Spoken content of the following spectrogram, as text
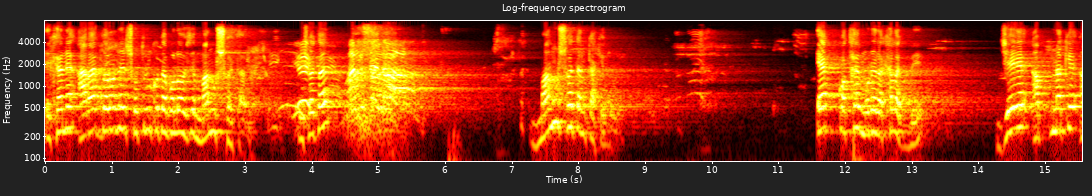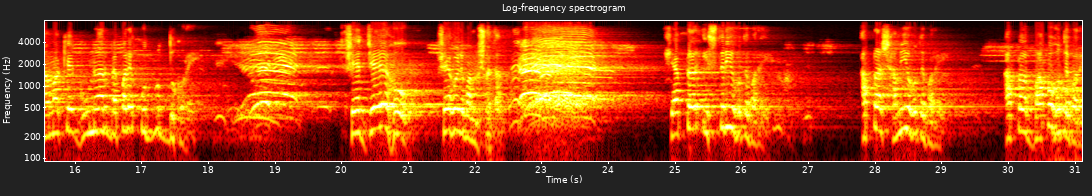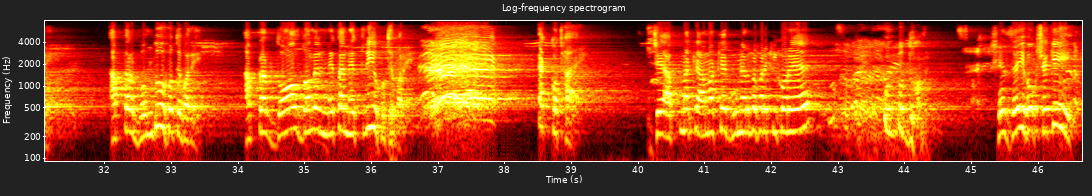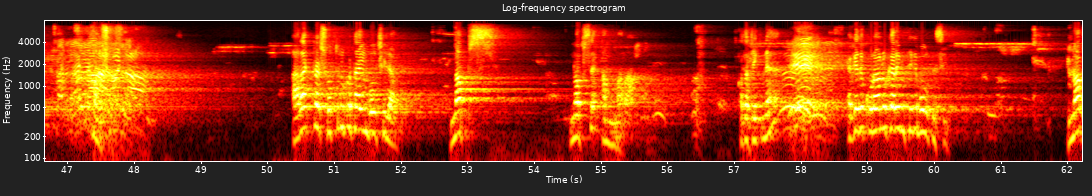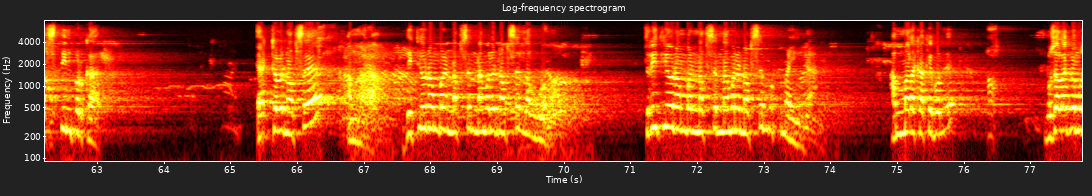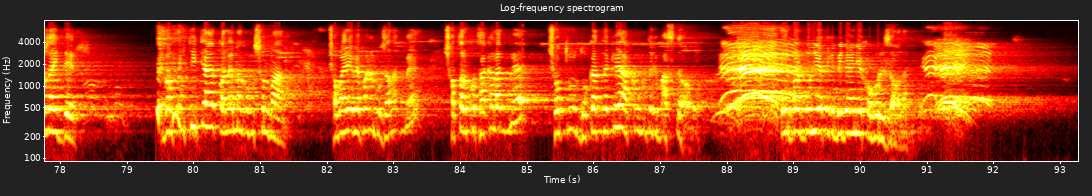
এখানে আর এক ধরনের শত্রুর কথা বলা হয়েছে মানুষ শয়তান। শয়তান? মানুষ শয়তান। কাকে বলে? এক কথায় মনে রাখা লাগবে যে আপনাকে আমাকে গুনার ব্যাপারে উদ্বুদ্ধ করে। সে যে হোক সে হইলে মানুষ শয়তান। সে আপনার স্ত্রী হতে পারে আপনার স্বামীও হতে পারে আপনার বাপও হতে পারে, আপনার বন্ধুও হতে পারে, আপনার দল, দলের নেতা, নেত্রীও হতে পারে। এক কথায়, যে আপনাকে, আমাকে গুণের ব্যাপারে কি করে? উদ্বুদ্ধ করে। সে যেই হোক, সে কি? আর একটা শত্রুর কথা আমি বলছিলাম, নফস। নফসে আম্মারা। কথা ঠিক না? একে তো কোরআন কারিম থেকে বলতেছি। নফস তিন প্রকার। একটা হলো নফসে আম্মারা। দ্বিতীয় নম্বর নফসের নাম হলো নফসের লাউমা তৃতীয় নম্বর নফসের নাম হলো নফসে মুতমাইনা আম্মারা কাকে বলে? বোঝা লাগবে মুজাহিদদের। এবং প্রতিটা কলেমা মুসলমান। সবাই এই ব্যাপারে বোঝা লাগবে, সতর্ক থাকা লাগবে, শত্রুর ধোকা থেকে, আক্রমণ থেকে বাঁচতে হবে। এরপর দুনিয়া থেকে বিদায় নিয়ে কবরে যাওয়া লাগবে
